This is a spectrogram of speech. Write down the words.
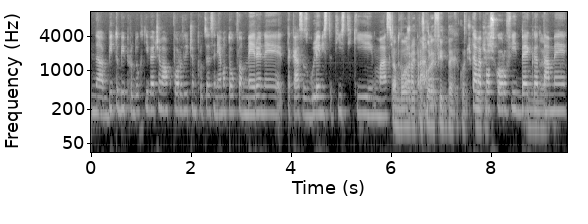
На B2B продукти вече е малко по-различен процес, няма толкова мерене, така с големи статистики, маси Там от може би по-скоро е фидбека, който Там получиш. е по-скоро фидбека, да. там е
